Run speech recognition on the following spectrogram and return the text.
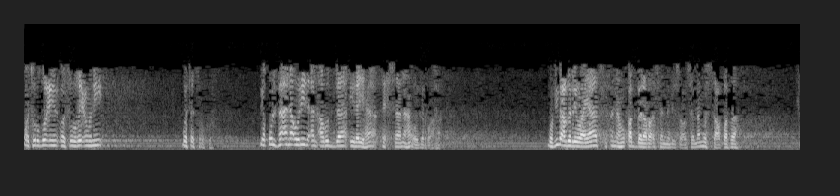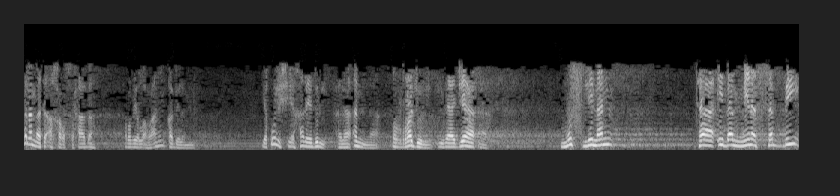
وترضعني وتتركه. يقول فأنا أريد أن أرد إليها إحسانها وبرها. وفي بعض الروايات أنه قبل رأس النبي صلى الله عليه وسلم واستعطفه. فلما تأخر الصحابة رضي الله عنهم قبل منه. يقول الشيخ هذا يدل على أن الرجل إذا جاء مسلما تائبا من السب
